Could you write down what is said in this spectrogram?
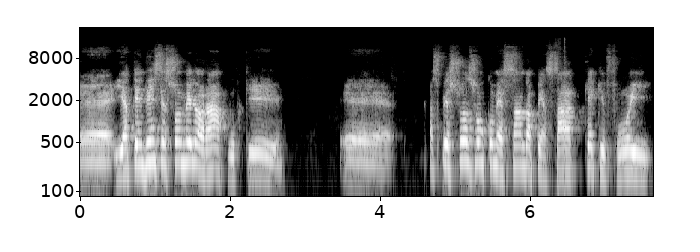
É, e a tendência é só melhorar, porque é, as pessoas vão começando a pensar o que, é que foi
